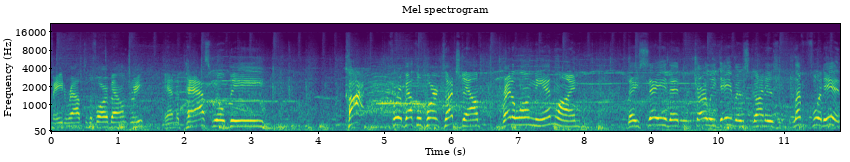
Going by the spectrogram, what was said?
fade route to the far boundary, and the pass will be caught for a Bethel Park touchdown right along the end line. They say that Charlie Davis got his left foot in.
